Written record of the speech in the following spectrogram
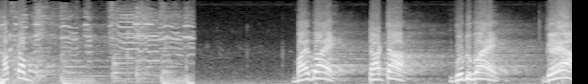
खत्म। Bye bye tata good bye गया।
